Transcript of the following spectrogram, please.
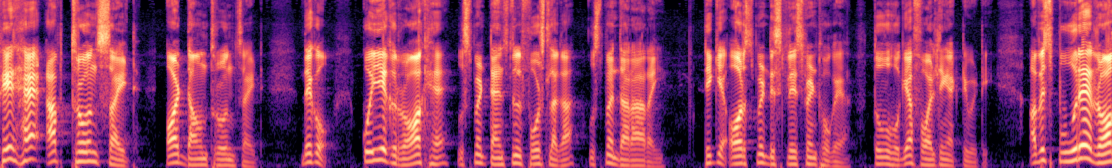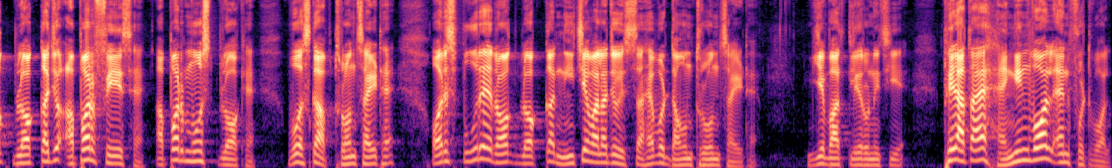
फिर है अप थ्रोन साइड और डाउन थ्रोन साइड देखो, कोई एक रॉक है, उसमें टेंशनल फोर्स लगा, उसमें दरार आई, ठीक है, और उसमें डिस्प्लेसमेंट हो गया तो वो हो गया फॉल्टिंग एक्टिविटी अब इस पूरे रॉक ब्लॉक का जो अपर फेस है अपर मोस्ट ब्लॉक है, वो इसका अपथ्रोन साइड है, और इस पूरे रॉक ब्लॉक का नीचे वाला जो हिस्सा है, वो डाउन थ्रोन साइड है। ये बात क्लियर होनी चाहिए। फिर आता है हैंगिंग वॉल एंड फुटबॉल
